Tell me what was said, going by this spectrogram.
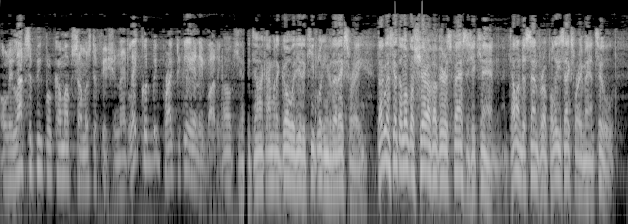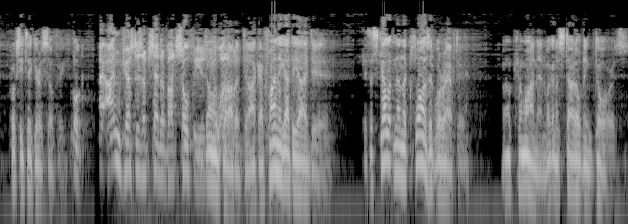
Only lots of people come up summers to fish in that lake. Could be practically anybody. Okay, Doc, I'm going to go with you to keep looking for that X-ray. Douglas, get the local sheriff up here as fast as you can. And tell him to send for a police X-ray man, too. Brooksy, take care of Sophie. Look, I- I'm just as upset about Sophie as Don't you are. bother, Doc. I finally got the idea. It's a skeleton in the closet we're after. Well, come on then. We're going to start opening doors.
